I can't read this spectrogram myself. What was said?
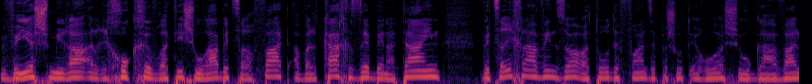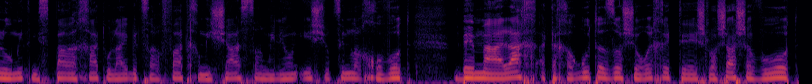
ויש שמירה על ריחוק חברתי שהוא ראה בצרפת, אבל כך זה בינתיים. וצריך להבין, זוהר, הטור דה פרנס זה פשוט אירוע שהוא גאווה לאומית מספר אחת אולי בצרפת, 15 מיליון איש יוצאים לרחובות במהלך התחרות הזו שעורכת uh, שלושה שבועות.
